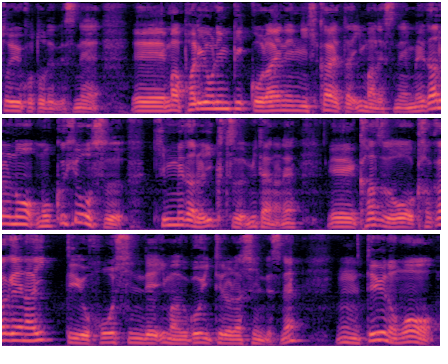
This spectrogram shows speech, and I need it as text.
ということでですね、えー、まあ、パリオリンピックを来年に控えた今ですね、メダルの目標数、金メダルいくつみたいなね、えー、数を掲げないっていう方針で今動いてるらしいんですね。うん、っていうのも、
